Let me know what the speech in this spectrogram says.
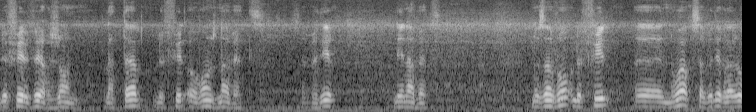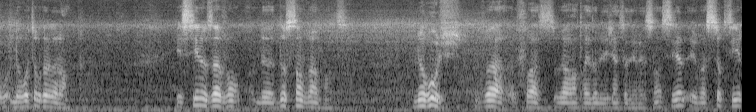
le fil vert jaune la terre, le fil orange navette. Ça veut dire les navettes. Nous avons le fil euh, noir, ça veut dire le retour de la lampe. Ici, nous avons le 220 volts. Le rouge va, va rentrer dans l'éjecteur essentiel et va sortir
